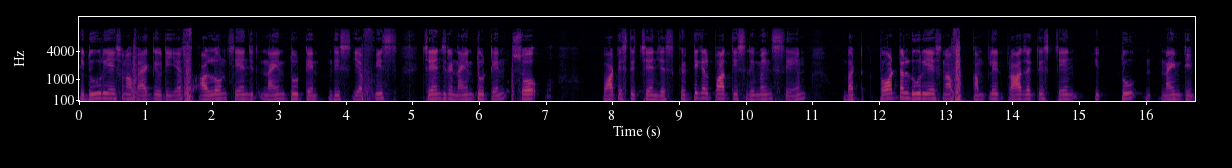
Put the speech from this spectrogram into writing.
the duration of activity f alone changed 9 to 10 this f is changed 9 to 10 so what is the changes? Critical path is remains same but total duration of complete project is changed to 19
